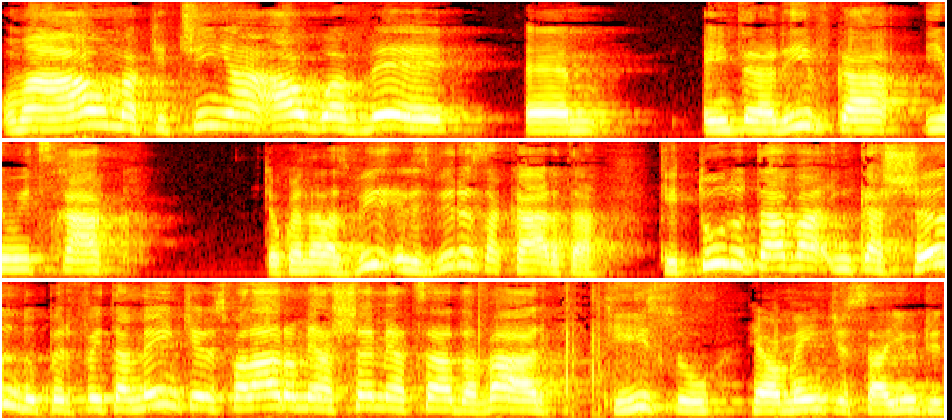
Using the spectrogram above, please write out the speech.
uma alma que tinha algo a ver é, entre a Rivka e o Yitzhak. Então quando elas vi, eles viram essa carta, que tudo estava encaixando perfeitamente, eles falaram, me Hashem Atzadavar, que isso realmente saiu de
